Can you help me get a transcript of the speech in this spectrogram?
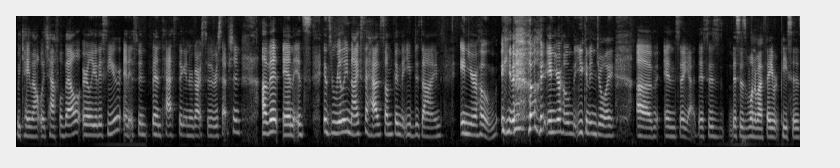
we came out with Chapel Vale earlier this year, and it's been fantastic in regards to the reception of it. And it's it's really nice to have something that you've designed in your home, you know, in your home that you can enjoy. Um, and so yeah, this is this is one of my favorite pieces.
